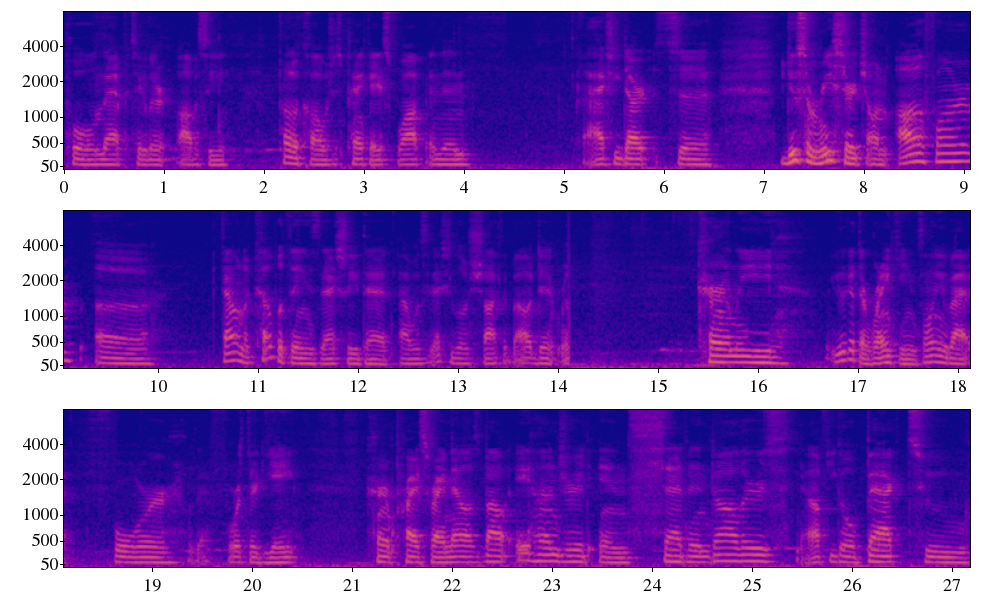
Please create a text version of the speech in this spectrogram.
pool and that particular obviously protocol, which is Pancake Swap, and then I actually start to do some research on AutoFarm. Uh, found a couple things actually that I was actually a little shocked about. Didn't really currently, you look at the rankings, only about four, was that 438 current price right now is about $807. Now, if you go back to,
